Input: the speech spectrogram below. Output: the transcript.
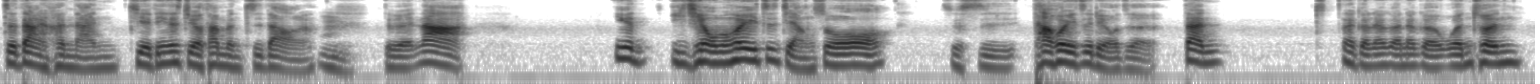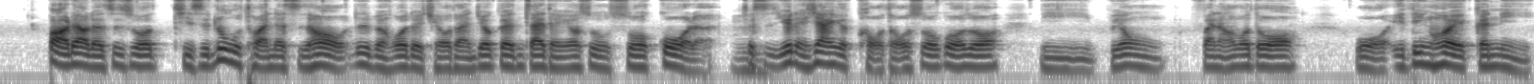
这当然很难界定，是只有他们知道了。嗯，对不对？那因为以前我们会一直讲说，就是他会一直留着，但。那个、那个、那个文春爆料的是说，其实入团的时候，日本火腿球团就跟斋藤优树说过了，嗯、就是有点像一个口头说过，说你不用烦恼那么多，我一定会跟你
